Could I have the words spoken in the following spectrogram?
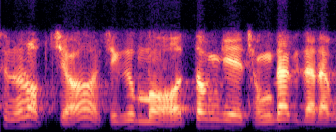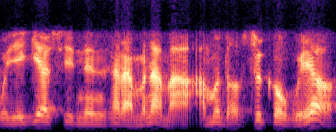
수는 없죠. 지금 뭐 어떤 게 정답이다라고 얘기할 수 있는 사람은 아마 아무도 없을 거고요.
